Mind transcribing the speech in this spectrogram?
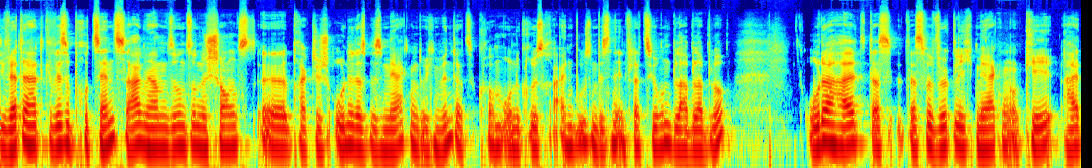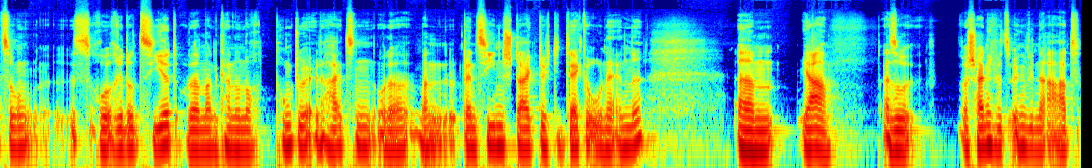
Die Wette hat gewisse Prozentzahlen. Wir haben so und so eine Chance, äh, praktisch ohne das bis merken, durch den Winter zu kommen, ohne größere Einbußen, ein bisschen Inflation, bla bla bla. Oder halt, dass, dass wir wirklich merken, okay, Heizung ist reduziert oder man kann nur noch punktuell heizen oder man, Benzin steigt durch die Decke ohne Ende. Ähm, ja, also wahrscheinlich wird es irgendwie eine Art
